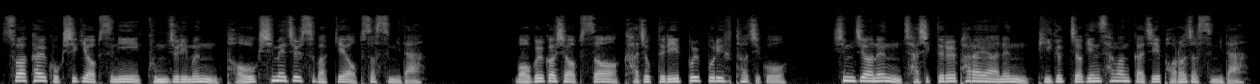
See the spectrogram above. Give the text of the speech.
수확할 곡식이 없으니 굶주림은 더욱 심해질 수밖에 없었습니다. 먹을 것이 없어 가족들이 뿔뿔이 흩어지고 심지어는 자식들을 팔아야 하는 비극적인 상황까지 벌어졌습니다.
